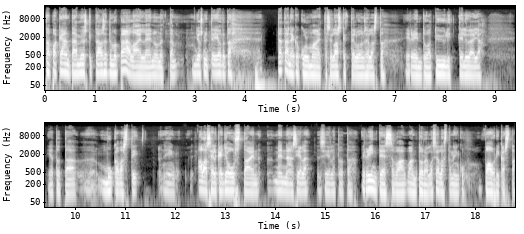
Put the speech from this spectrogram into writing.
tapa kääntää myöskin tämä asetelma päälailleen on, että jos nyt ei oteta tätä näkökulmaa, että se laskettelu on sellaista rentoa tyylittelyä ja, ja tota, mukavasti niin alaselkä joustain mennään siellä, siellä tota rinteessä, vaan, vaan todella sellaista niin kuin vauhdikasta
